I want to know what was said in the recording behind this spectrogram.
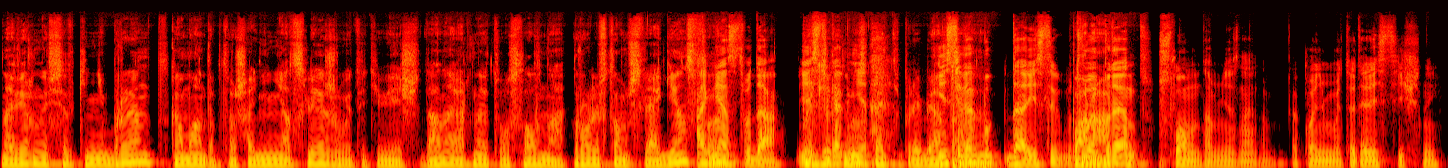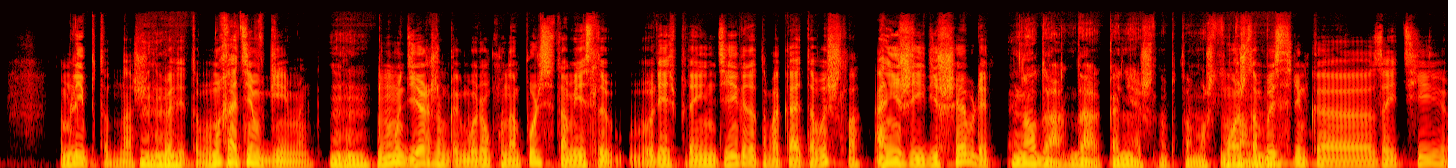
наверное, все-таки не бренд команды, потому что они не отслеживают эти вещи, да, наверное, это условно роль в том числе агентства. Агентство, да. Если как, Прийти к ним не- и сказать, типа, ребята, если как бы, да, если твой пора. бренд, условно, там, не знаю, там, какой-нибудь реалистичный, там, Липтон наш, Мгм. говорит, там, мы хотим в гейминг. Мгм. Ну, мы держим как бы руку на пульсе, там, если речь про инди-игры, там какая-то вышла, они же и дешевле, Ну да, да, конечно, потому что можно там- быстренько зайти.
